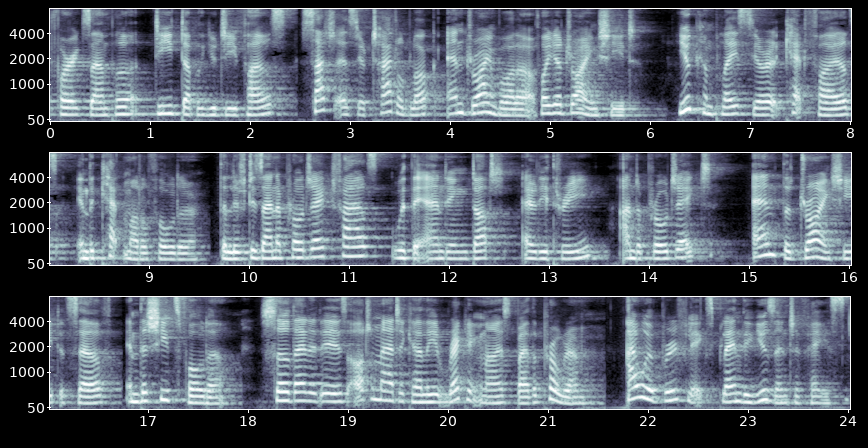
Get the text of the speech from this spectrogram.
for example, DWG files, such as your title block and drawing border for your drawing sheet. You can place your CAD files in the CAD model folder, the Lift Designer project files with the ending .ld3 under project, and the drawing sheet itself in the sheets folder, so that it is automatically recognized by the program. I will briefly explain the user interface.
